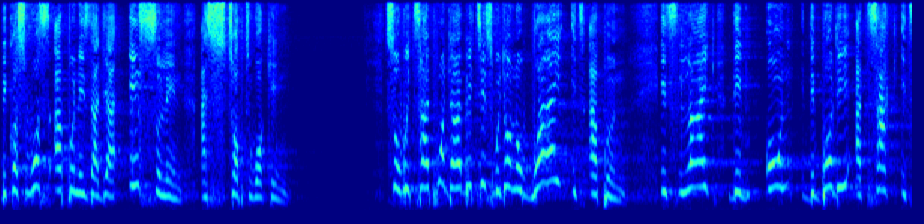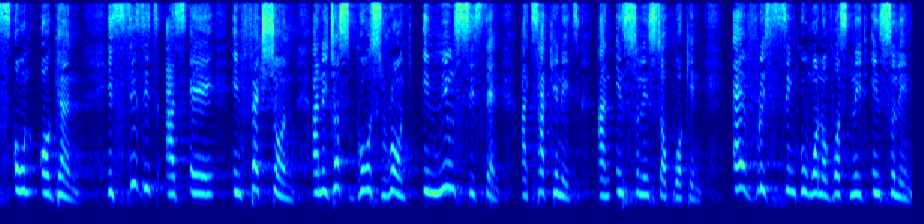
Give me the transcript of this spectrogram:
because what's happened is that their insulin has stopped working. So with type 1 diabetes, we don't know why it's happened. It's like the own the body attack its own organ. It sees it as a infection and it just goes wrong. Immune system attacking it and insulin stop working. Every single one of us need insulin,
